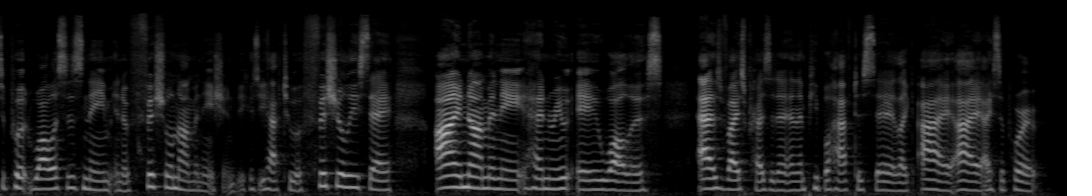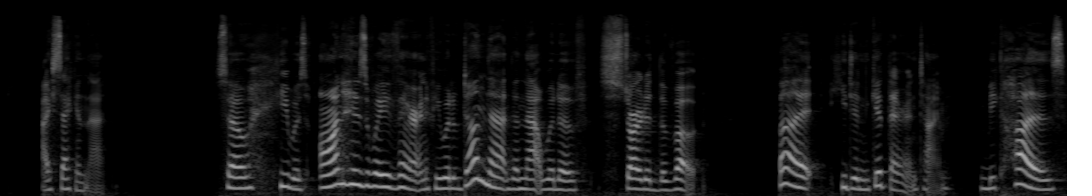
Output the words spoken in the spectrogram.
to put Wallace's name in official nomination because you have to officially say, I nominate Henry A. Wallace as vice president, and then people have to say, like, I, I, I support, I second that. So he was on his way there, and if he would have done that, then that would have started the vote. But he didn't get there in time because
